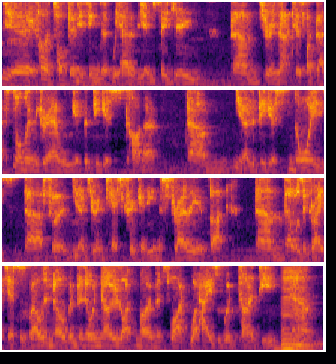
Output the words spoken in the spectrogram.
yeah, kind of topped anything that we had at the MCG um, during that test. Like, that's normally the ground where we get the biggest kind of, um, you know, the biggest noise uh, for, you know, during test cricket in Australia. But Um, that was a great test as well in Melbourne, but there were no like moments like what Hazlewood kind of did. Mm. Um,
